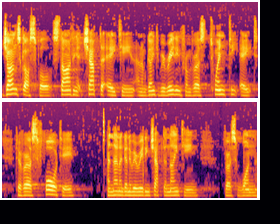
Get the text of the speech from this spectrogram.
John's gospel starting at chapter 18, and I'm going to be reading from verse 28 to verse 40, and then I'm going to be reading chapter 19, verse 1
